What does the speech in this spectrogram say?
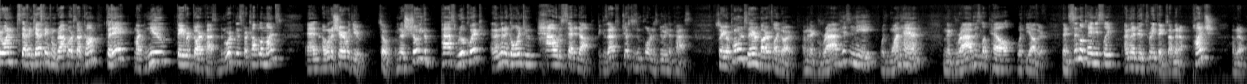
everyone, Stephan Kesting from grapplearts.com. Today, my new favorite guard pass. I've been working this for a couple of months and I want to share it with you. So I'm going to show you the pass real quick and I'm going to go into how to set it up because that's just as important as doing the pass. So your opponent's there in butterfly guard. I'm going to grab his knee with one hand. I'm going to grab his lapel with the other. Then simultaneously, I'm going to do three things. I'm going to punch, I'm going to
